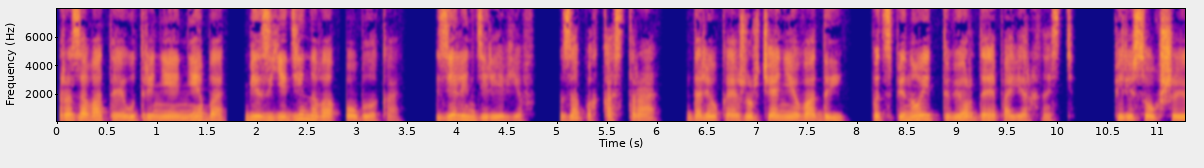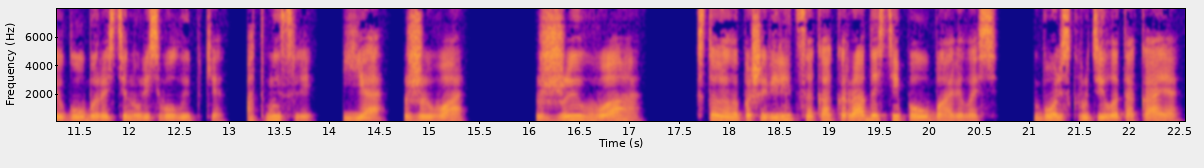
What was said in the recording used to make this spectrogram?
розоватое утреннее небо без единого облака, зелень деревьев, запах костра, далекое журчание воды, под спиной твердая поверхность. Пересохшие губы растянулись в улыбке от мысли «Я жива! Жива!» Стоило пошевелиться, как радости поубавилось. Боль скрутила такая,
